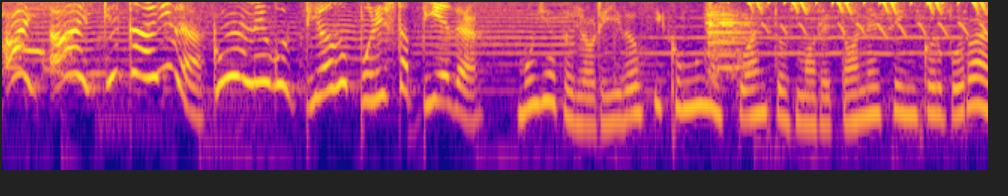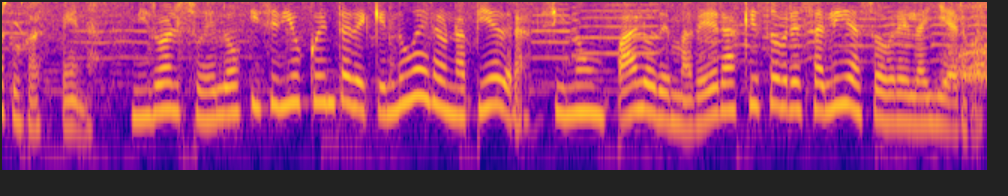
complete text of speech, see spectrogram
¡Ay, ay! ¡Qué caída! ¿Cómo me he golpeado por esta piedra? Muy adolorido y con unos cuantos moretones se incorporó a duras penas. Miró al suelo y se dio cuenta de que no era una piedra, sino un palo de madera que sobresalía sobre la hierba.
